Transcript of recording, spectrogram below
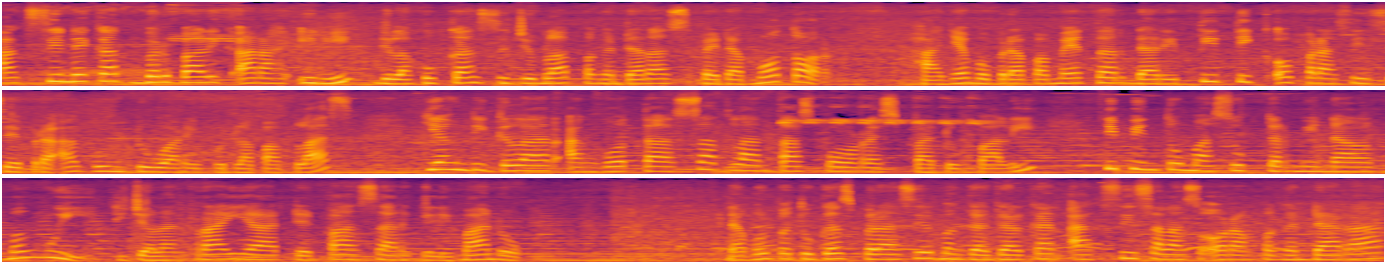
Aksi nekat berbalik arah ini dilakukan sejumlah pengendara sepeda motor hanya beberapa meter dari titik operasi Zebra Agung 2018 yang digelar anggota Satlantas Polres Bandung Bali di pintu masuk terminal Mengwi di Jalan Raya Denpasar Gilimanuk. Namun petugas berhasil menggagalkan aksi salah seorang pengendara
